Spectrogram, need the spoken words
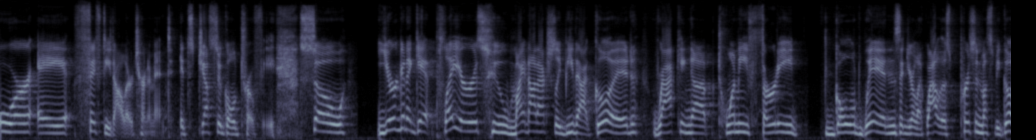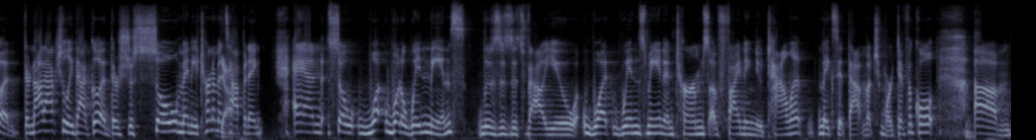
or a $50 tournament. It's just a gold trophy. So you're going to get players who might not actually be that good racking up 20, 30 gold wins and you're like wow this person must be good they're not actually that good there's just so many tournaments yeah. happening and so what what a win means loses its value what wins mean in terms of finding new talent makes it that much more difficult um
